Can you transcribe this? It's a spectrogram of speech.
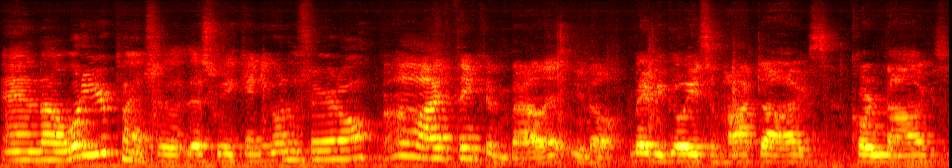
And uh, what are your plans for this weekend? You going to the fair at all? Oh, I'm thinking about it. You know, maybe go eat some hot dogs, corn dogs,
